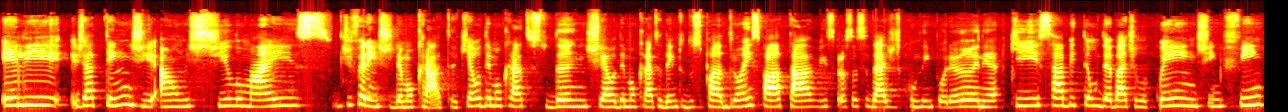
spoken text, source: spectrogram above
ele já tende a um estilo mais diferente de democrata, que é o democrata estudante, é o democrata dentro dos padrões palatáveis para a sociedade contemporânea, que sabe ter um debate eloquente, enfim.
